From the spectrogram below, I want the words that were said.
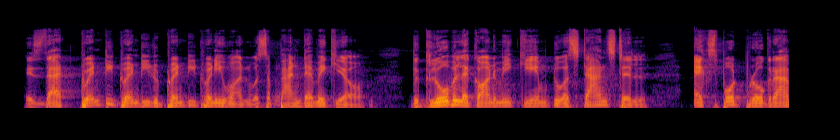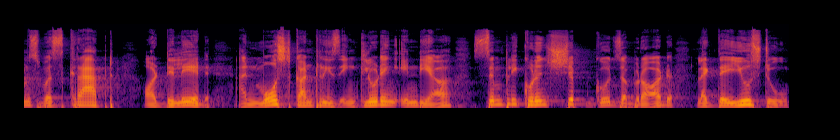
is that 2020 to 2021 was a pandemic year. The global economy came to a standstill. Export programs were scrapped or delayed, and most countries, including India, simply couldn't ship goods abroad like they used to.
